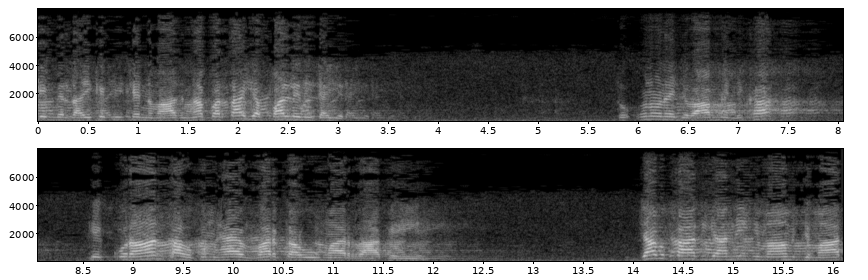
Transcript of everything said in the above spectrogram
کہ مرزائی کے پیچھے نماز نہ پڑھتا یا پڑھ لینی چاہیے تھی؟ تو انہوں نے جواب میں لکھا کہ قرآن کا حکم ہے ور کا عمر راگین جب قادیانی امام جماعت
